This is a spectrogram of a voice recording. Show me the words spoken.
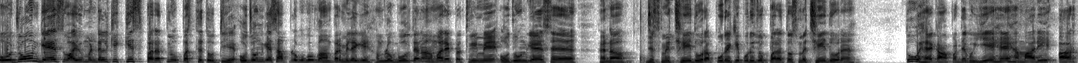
ओजोन गैस वायुमंडल की किस परत में उपस्थित होती है? ओजोन गैस आप लोगों को कहाँ पर मिलेगी? हम लोग बोलते हैं ना, हमारे पृथ्वी में ओजोन गैस है है ना? जिसमें छेद हो रहा, पूरे की पूरी जो परत है, उसमें छेद हो रहे हैं। तो है कहाँ पर? देखो, ये है हमारी अर्थ,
